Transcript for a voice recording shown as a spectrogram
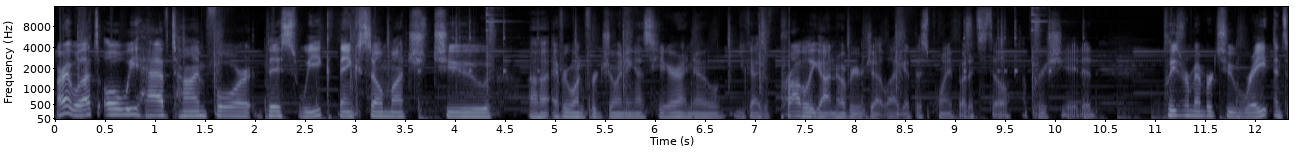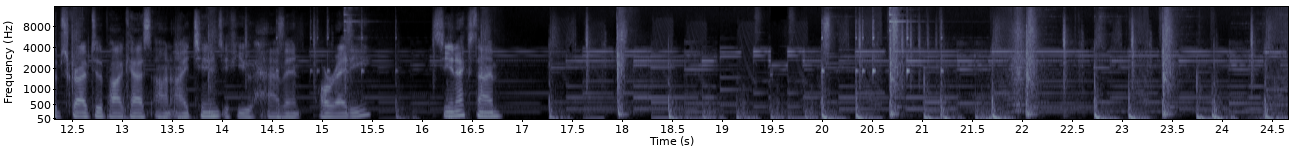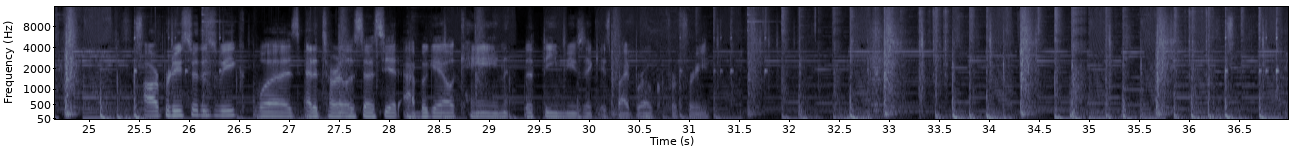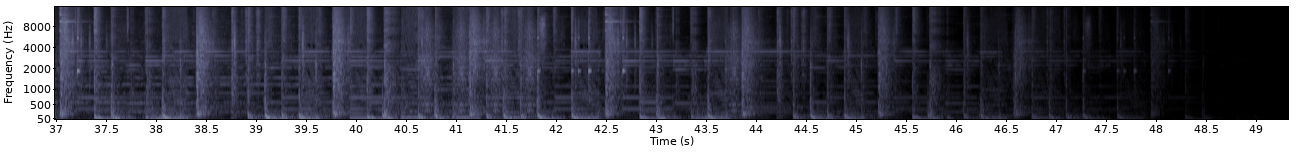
All right, well, that's all we have time for this week. Thanks so much to uh, everyone for joining us here. I know you guys have probably gotten over your jet lag at this point, but it's still appreciated. Please remember to rate and subscribe to the podcast on iTunes if you haven't already. See you next time. Our producer this week was editorial associate Abigail Kane. The theme music is by Broke for Free.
